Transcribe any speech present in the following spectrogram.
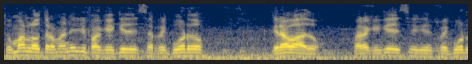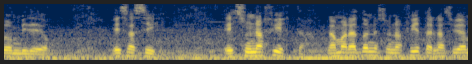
tomarlo de otra manera y para que quede ese recuerdo grabado, para que quede ese recuerdo en video. Es así, es una fiesta, la maratón es una fiesta, es la ciudad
